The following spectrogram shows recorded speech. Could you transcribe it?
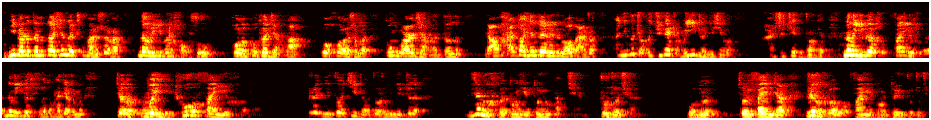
你比方说，咱们到现在出版社还弄了一本好书，获了布克奖了，或获了什么公关奖了等等，然后还到现在这个老板说，啊，你给我找个随便找个译者就行了，还是这个状态。弄一个翻译合，弄一个合同还叫什么？叫做委托翻译合同。就是你做记者做什么，你知道，任何东西都有版权、著作权。我们作为翻译家，任何我翻译的东西都有著作权，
